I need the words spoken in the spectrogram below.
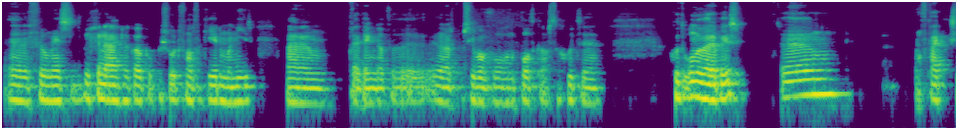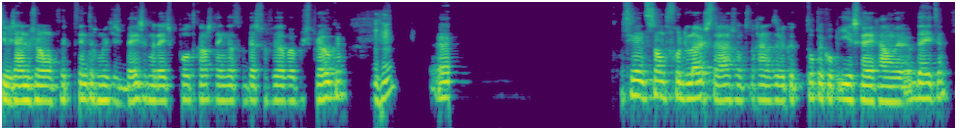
Uh, veel mensen beginnen eigenlijk ook op een soort van verkeerde manier. Maar um, ik denk dat uh, misschien wel voor de volgende podcast een goed, uh, goed onderwerp is. Um, of kijk, ik zie, we zijn nu zo ongeveer 20 minuutjes bezig met deze podcast. Ik denk dat we best wel veel hebben besproken. Mm misschien interessant voor de luisteraars, want we gaan natuurlijk het topic op ISG gaan we weer updaten.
